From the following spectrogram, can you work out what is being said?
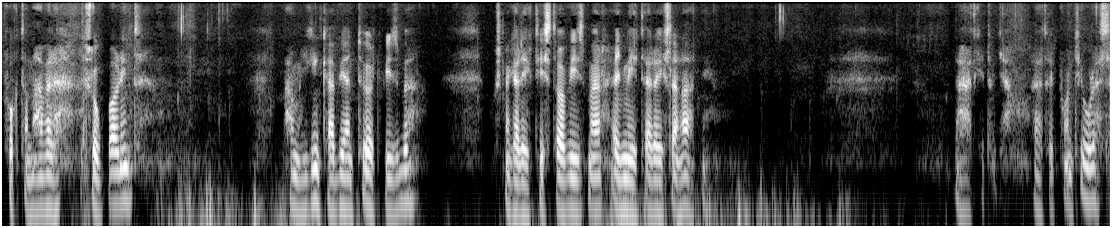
Fogtam már vele sok balint, már mondjuk inkább ilyen tört vízbe. Most meg elég tiszta a víz, mert egy méterre is lelátni. De hát ki tudja, lehet, hogy pont jó lesz.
